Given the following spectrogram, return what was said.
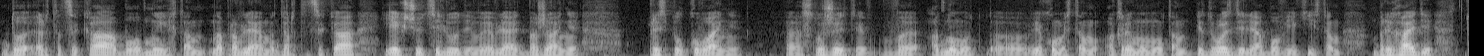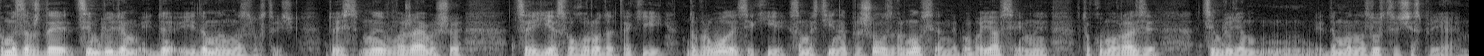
до РТЦК, або ми їх там направляємо до РТЦК. І якщо ці люди виявляють бажання при спілкуванні е, служити в одному е, в якомусь там окремому там підрозділі або в якійсь там бригаді, то ми завжди цим людям йдемо на зустріч. Тобто ми вважаємо, що це є свого роду такий доброволець, який самостійно прийшов, звернувся, не побоявся, і ми в такому разі цим людям йдемо на зустріч і сприяємо.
